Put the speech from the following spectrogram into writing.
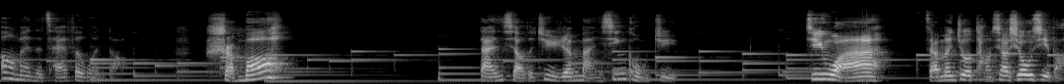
傲慢的裁缝问道。什么？胆小的巨人满心恐惧。今晚咱们就躺下休息吧。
